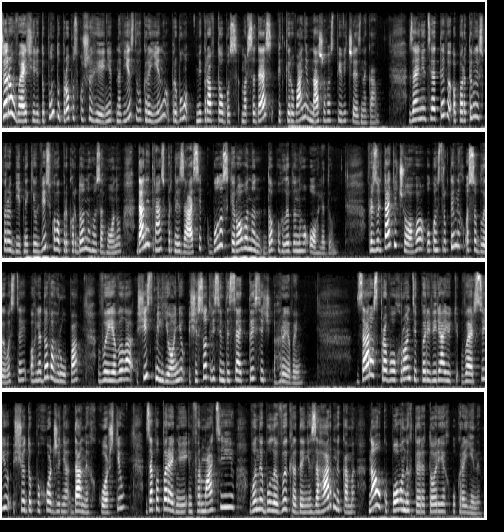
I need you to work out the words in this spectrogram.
Вчора ввечері до пункту пропуску Шегині на в'їзд в Україну прибув мікроавтобус Мерседес під керуванням нашого співвітчизника. За ініціативи оперативних співробітників Львівського прикордонного загону даний транспортний засіб було скеровано до поглибленого огляду. В результаті чого у конструктивних особливостей оглядова група виявила 6 мільйонів 680 тисяч гривень. Зараз правоохоронці перевіряють версію щодо походження даних коштів. За попередньою інформацією, вони були викрадені загарбниками на окупованих територіях України.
